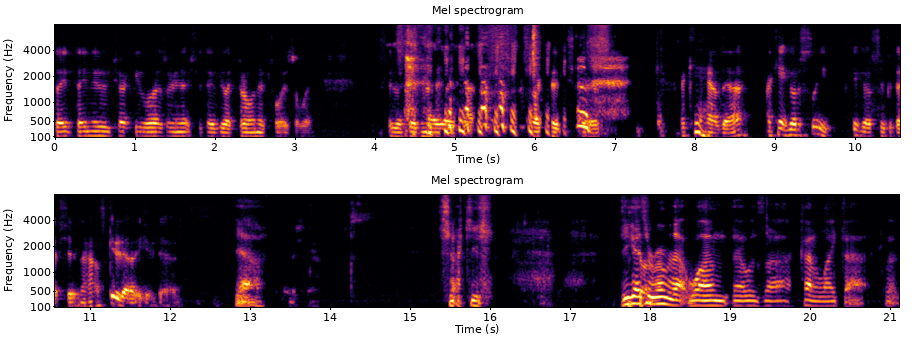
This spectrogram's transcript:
They they knew who Chucky was or any of that shit. They'd be like throwing their toys away. Like, "No, like, fuck this shit." I can't have that. I can't go to sleep. I can't go to sleep with that shit in the house. Get it out of here, Dad. Yeah. I. Chucky. Do you guys remember that one that was uh, kind of like that? But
